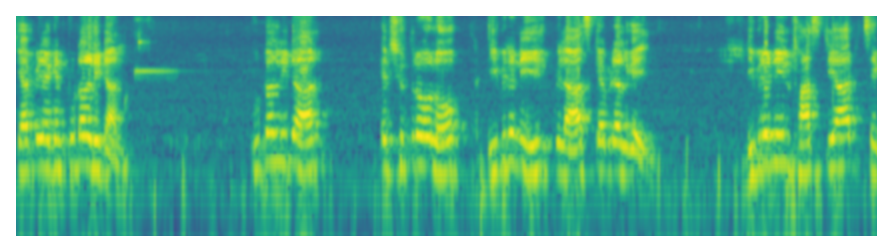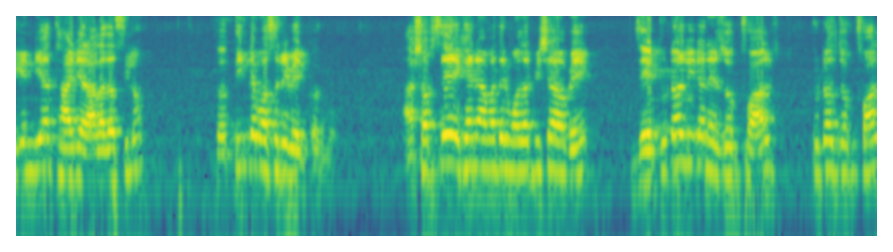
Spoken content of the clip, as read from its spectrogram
ক্যাপিটাল এখানে টোটাল রিটার্ন টোটাল রিটার্ন এর সূত্র হলো dividend yield plus capital gain dividend yield first year second year third year আলাদা ছিল। তো তিনটে বছরে বের করব। আর সবচেয়ে এখানে আমাদের মজার বিষয় হবে যে টোটাল রিটার্নের যোগফল টোটাল যোগফল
